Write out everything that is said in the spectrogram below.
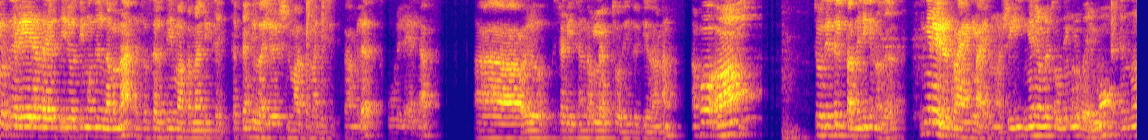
കൂട്ടുകാരെ രണ്ടായിരത്തി ഇരുപത്തി മൂന്നിൽ നടന്ന S S L C mathematics second valuation mathematics എക്സാമിൽ സ്കൂളിലെ അല്ല ഒരു സ്റ്റഡി സെന്ററിൽ ചോദ്യം കിട്ടിയതാണ്. അപ്പോൾ ആ ചോദ്യത്തിൽ തന്നിരിക്കുന്നത് ഇങ്ങനെ ഒരു ട്രയാങ്കിൾ ആയിരുന്നു. പക്ഷേ ഇങ്ങനെയുള്ള ചോദ്യങ്ങൾ വരുമോ എന്ന്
